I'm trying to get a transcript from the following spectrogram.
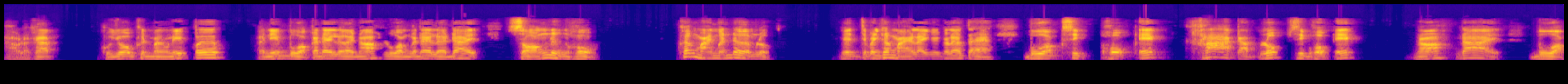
เอาละครับ ครูโยกขึ้นมาตรงนี้ปุ๊บอันนี้บวกกันได้เลยเนาะรวมกันได้เลยได้สองหนึ่งหกเครื่องหมายเหมือนเดิมลูกจะเป็นเครื่องหมายอะไรก็แล้วแต่ บวกสิบหก x ค่ากับลบ 16x เนาะได้บวก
